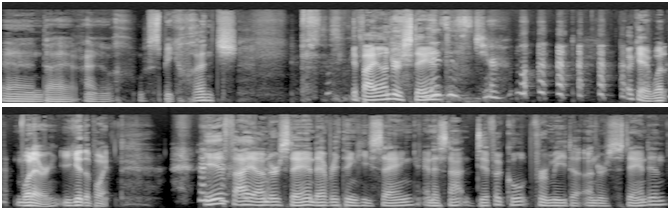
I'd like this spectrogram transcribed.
and I, I speak French. If I understand, This is true. okay, what, whatever, you get the point. If I understand everything he's saying and it's not difficult for me to understand him,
